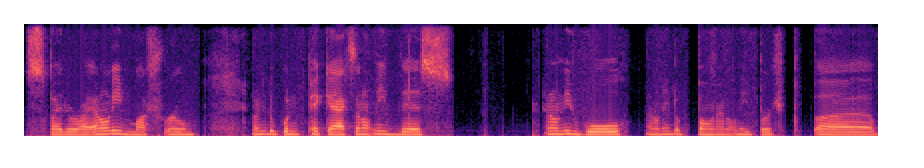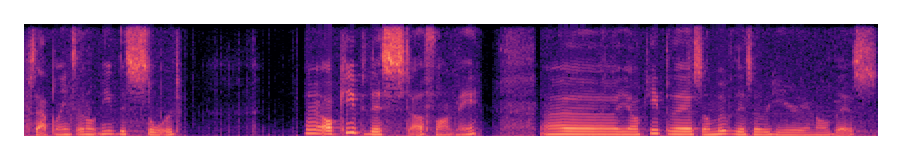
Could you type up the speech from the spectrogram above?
spider eye. I don't need mushroom. I don't need a wooden pickaxe. I don't need this. I don't need wool. I don't need a bone. I don't need birch uh, saplings. I don't need this sword. Uh, I'll keep this stuff on me. Uh, yeah, I'll keep this. I'll move this over here and all this.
